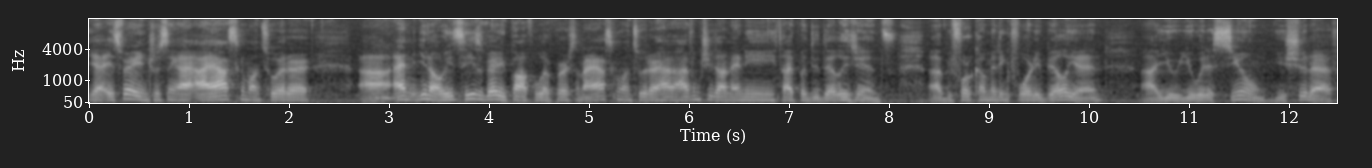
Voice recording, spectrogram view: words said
yeah, it's very interesting. I, I asked him on Twitter, uh, and you know he's, he's a very popular person. I asked him on Twitter, haven't you done any type of due diligence uh, before committing 40 billion? uh, you you would assume you should have.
